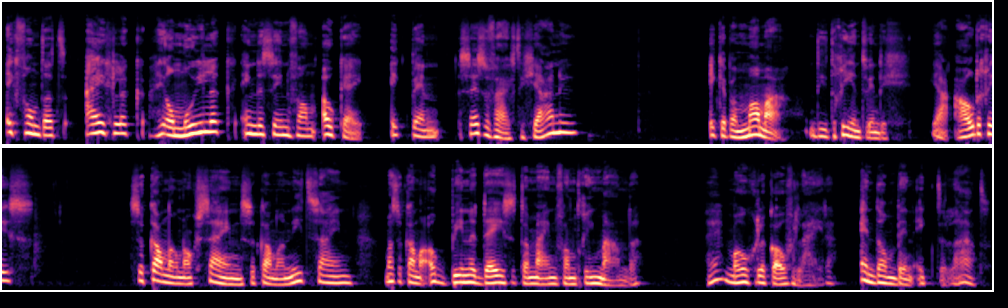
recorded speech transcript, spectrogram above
Ik vond dat eigenlijk heel moeilijk in de zin van: oké, ik ben 56 jaar nu. Ik heb een mama die 23 jaar ouder is. Ze kan er nog zijn, ze kan er niet zijn, maar ze kan er ook binnen deze termijn van drie maanden hè, mogelijk overlijden. En dan ben ik te laat.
